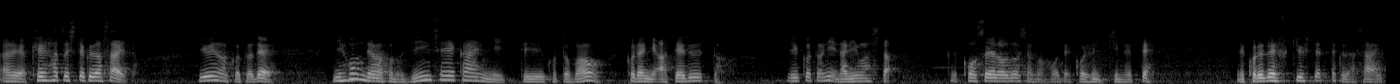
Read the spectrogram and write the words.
あるいは啓発してくださいと。いうようなことで日本ではこの人生会議っていう言葉をこれに当てると。いうことになりました。厚生労働省の方でこういうふうに決めてこれで普及してってくださいと。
